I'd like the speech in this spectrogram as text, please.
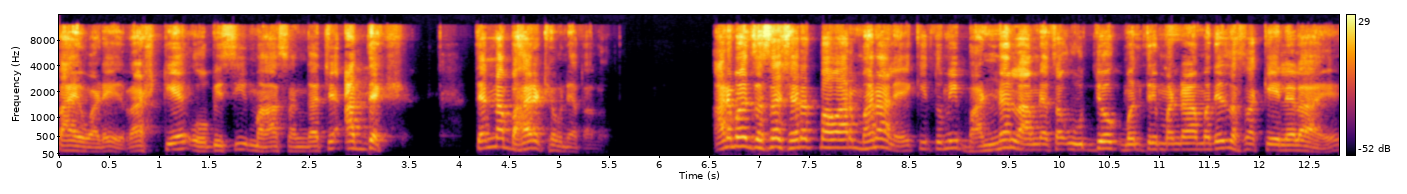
तायवाडे राष्ट्रीय ओबीसी महासंघाचे अध्यक्ष. त्यांना बाहेर ठेवण्यात आलं आणि मग जसं शरद पवार म्हणाले की तुम्ही भांडणं लावण्याचा उद्योग मंत्रिमंडळामध्ये जसा केलेला आहे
